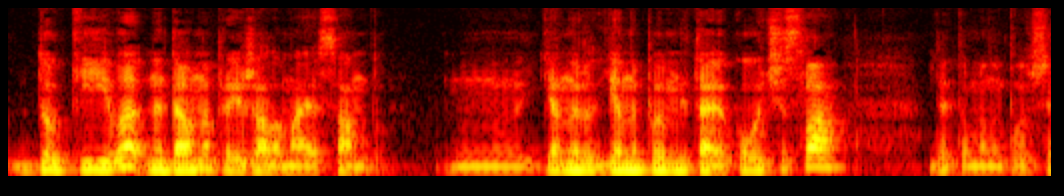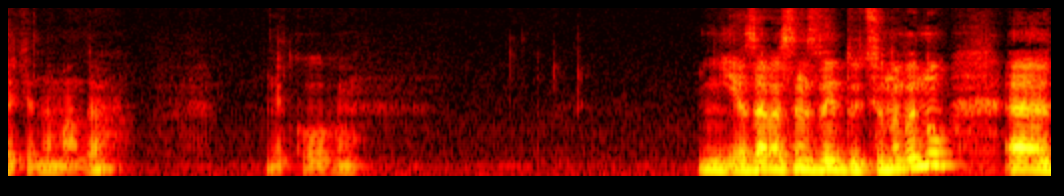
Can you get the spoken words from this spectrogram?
До Києва недавно приїжджала Майя Санду. Я не, я не пам'ятаю, якого числа. Де там в мене планшеті нема, да? Якого? Ні, я зараз не знайду цю новину. Е,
